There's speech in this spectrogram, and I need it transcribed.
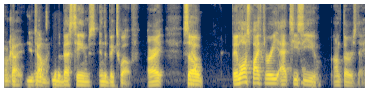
Okay, you tell me. Some of the best teams in the Big 12. All right, so yep. they lost by three at TCU on Thursday.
